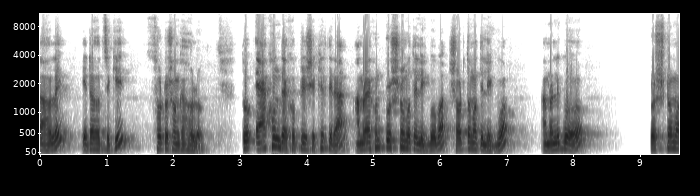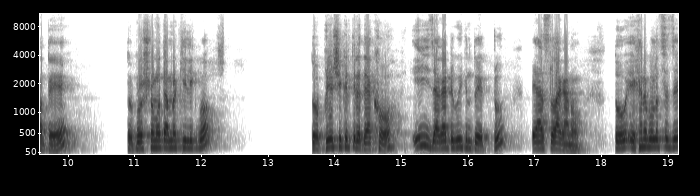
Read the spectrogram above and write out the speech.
তাহলে এটা হচ্ছে কি? ছোট সংখ্যা হলো। তো এখন দেখো প্রিয় শিক্ষার্থীরা, আমরা এখন প্রশ্ন মতে লিখব বা শর্ত মতে লিখব। আমরা লিখব প্রশ্ন মতে তো প্রশ্ন মতে আমরা কি লিখব? তো প্রিয় শিক্ষার্থীরা দেখো, এই জায়গাটুকুই কিন্তু একটু পেঁয়াজ লাগানো। তো এখানে বলেছে যে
